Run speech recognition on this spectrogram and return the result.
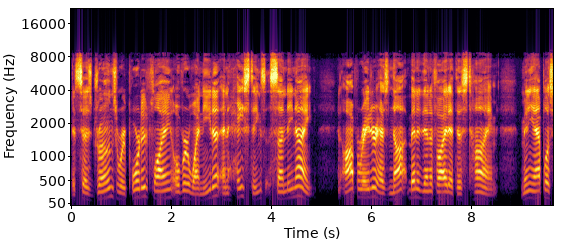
It says drones were reported flying over Wauneta and Hastings Sunday night. An operator has not been identified at this time. Minneapolis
